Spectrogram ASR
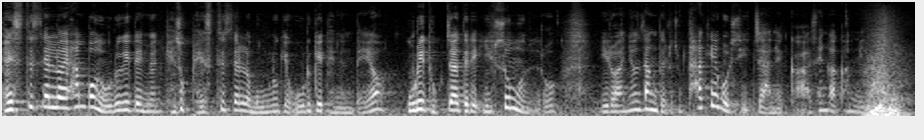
베스트셀러에 한 번 오르게 되면 계속 베스트셀러 목록에 오르게 되는데요. 우리 독자들의 입소문으로 이러한 현상들을 좀 타개해 볼 수 있지 않을까 생각합니다.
